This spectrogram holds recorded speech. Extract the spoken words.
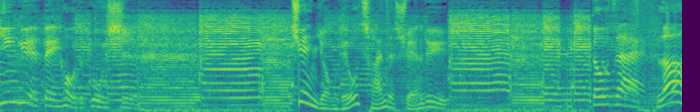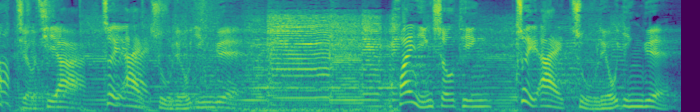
音乐背后的故事，隽永流传的旋律，都在 Love 九七二最爱主流音乐。欢迎收听最爱主流音乐。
